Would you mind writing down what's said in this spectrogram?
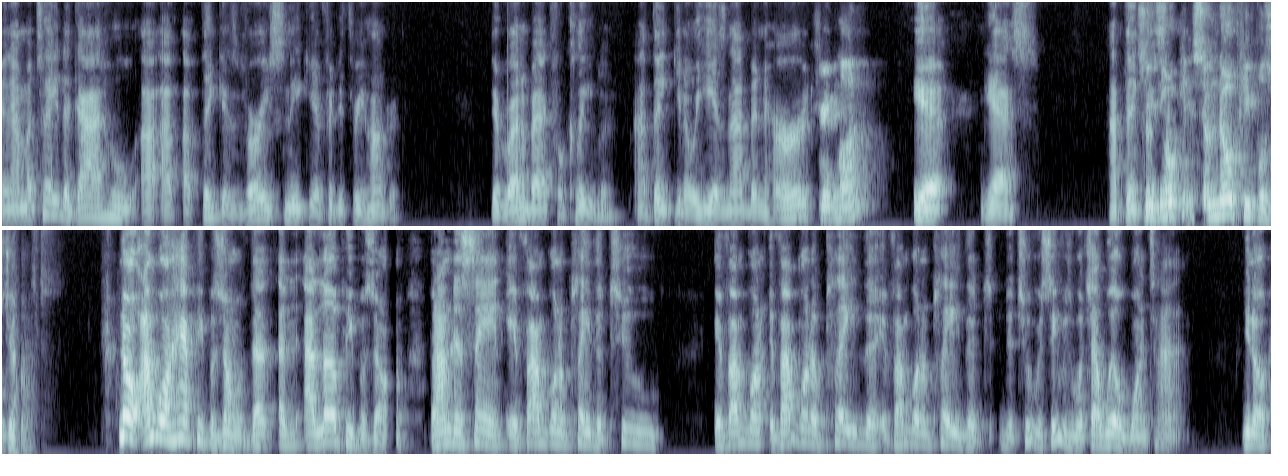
And I'm gonna tell you the guy who I, I, I think is very sneaky at 5,300 the running back for Cleveland. I think you know he has not been heard. Kareem Hunt. Yeah. Yes. I think so. No, so no Peoples Jones. No, I'm going to have Peoples Jones. I'm going to have Peoples Jones. That, I, I love Peoples Jones, but I'm just saying if I'm going to play the two, if I'm gonna if I'm going to play the if I'm going to play the the two receivers, which I will one time, you know,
